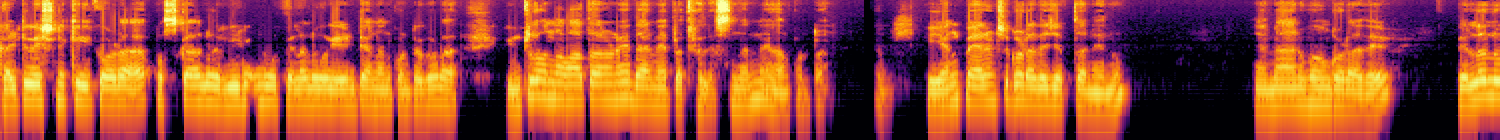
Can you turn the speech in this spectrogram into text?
కల్టివేషన్‌కి కూడా పుస్తకాలు, రీడింగ్ పిల్లలు ఏంటి అని అనుకుంటే కూడా ఇంట్లో ఉన్న వాతావరణమే దాని మీద ప్రతిఫలిస్తుందని నేను అనుకుంటాను. యంగ్ పేరెంట్స్‌కి కూడా అదే చెప్తా నేను. నా అనుభవం కూడా అదే. పిల్లలు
